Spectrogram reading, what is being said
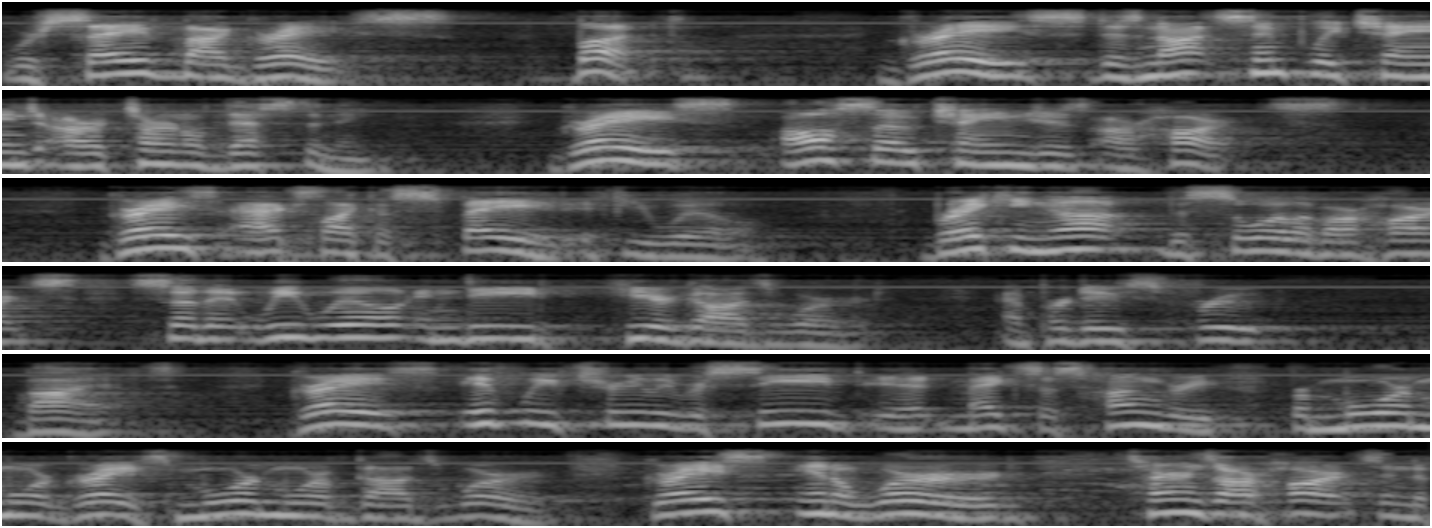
we're saved by grace, but grace does not simply change our eternal destiny. Grace also changes our hearts. Grace acts like a spade, if you will, breaking up the soil of our hearts so that we will indeed hear God's word and produce fruit by it. Grace, if we've truly received it, makes us hungry for more and more grace, more and more of God's Word. Grace, in a word, turns our hearts into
